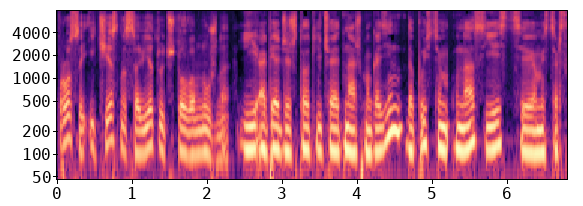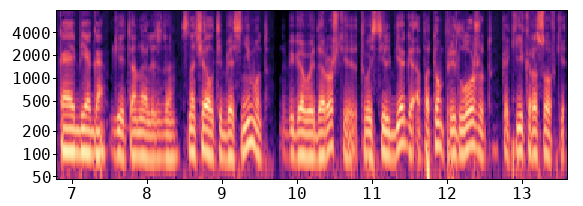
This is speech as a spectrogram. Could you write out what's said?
запросы и честно советует, что вам нужно. И, опять же, что отличает наш магазин, допустим, у нас есть мастерская э, мастерская бега. Гейт-анализ, да. Сначала тебя снимут на беговой дорожке, твой стиль бега, а потом предложат, какие кроссовки.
